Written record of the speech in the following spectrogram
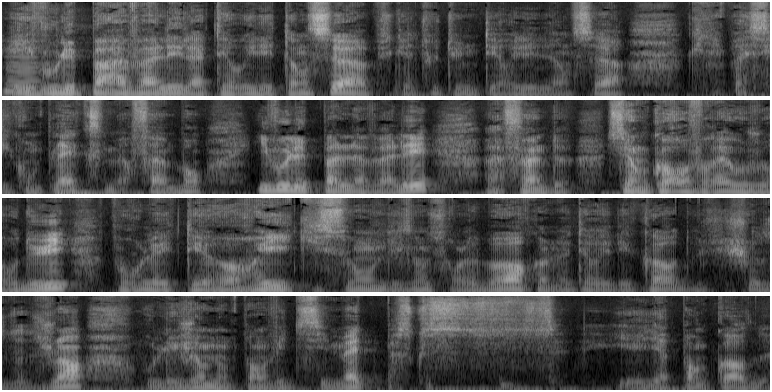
Et mmh. il voulait pas avaler la théorie des tenseurs, puisqu'il y a toute une théorie des tenseurs qui n'est pas si complexe, mais enfin bon, il voulait pas l'avaler, afin de, c'est encore vrai aujourd'hui, pour les théories qui sont, disons, sur le bord, comme la théorie des cordes, ou des choses de ce genre, où les gens n'ont pas envie de s'y mettre, parce que il n'y a pas encore de,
